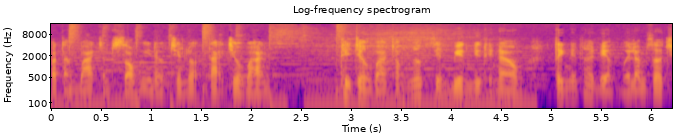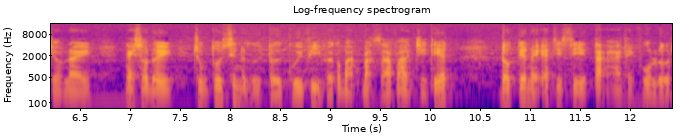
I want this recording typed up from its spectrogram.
và tăng 360.000 đồng trên lượng tại chiều bán. Thị trường vàng trong nước diễn biến như thế nào tính đến thời điểm 15 giờ chiều nay? Ngay sau đây, chúng tôi xin được gửi tới quý vị và các bạn bảng giá vàng chi tiết. Đầu tiên là SJC tại hai thành phố lớn.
